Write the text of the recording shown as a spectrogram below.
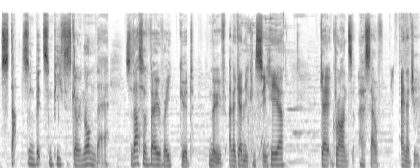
stats and bits and pieces going on there. So that's a very, very good move. And again, you can see here, get grants herself energy,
